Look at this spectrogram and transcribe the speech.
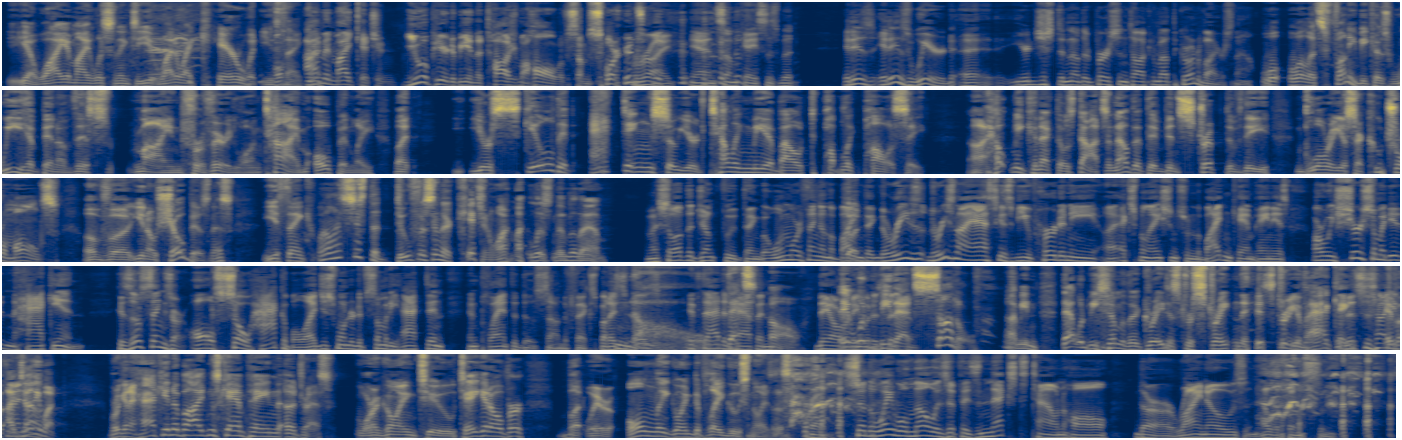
Yeah, why am I listening to you? Why do I care what you Well, think? I'm in my kitchen. You appear to be in the Taj Mahal of some sort. right. Yeah, in some cases, but it is it is weird. Uh, you're just another person talking about the coronavirus now. Well, well, it's funny because we have been of this mind for a very long time, openly. But you're skilled at acting, so you're telling me about public policy. Uh, help me connect those dots. And now that they've been stripped of the glorious accoutrements of uh, you know show business, you think, well, it's just the doofus in their kitchen. Why am I listening to them? And I still have the junk food thing, but one more thing on the Biden Good. thing. The reason the reason I ask is if you've heard any uh, explanations from the Biden campaign is are we sure somebody didn't hack in? Because those things are all so hackable. I just wondered if somebody hacked in and planted those sound effects. But I suppose No, if that had happened, no. they already it would wouldn't have be that something. subtle. I mean, that would be some of the greatest restraint in the history of hacking. This is how you If- I find tell you what, we're going to hack into Biden's campaign address. We're going to take it over, but we're only going to play goose noises. Right. so the way we'll know is if his next town hall there are rhinos and elephants and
